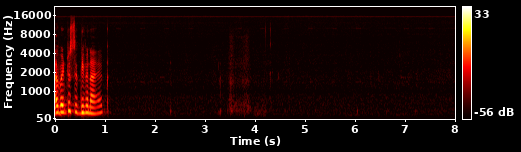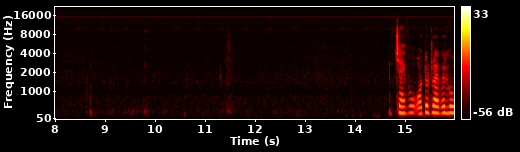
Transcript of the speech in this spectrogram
I went to Siddhi Vinayak चाहे वो ऑटो ड्राइवर हो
